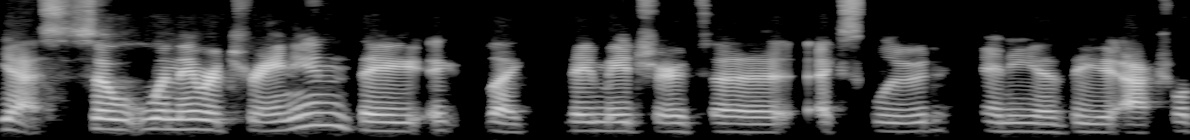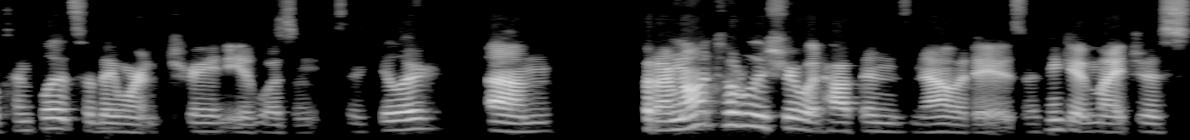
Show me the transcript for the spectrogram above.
Yes. So when they were training, they like they made sure to exclude any of the actual templates, so they weren't trained. It wasn't circular. Um, but I'm not totally sure what happens nowadays. I think it might just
